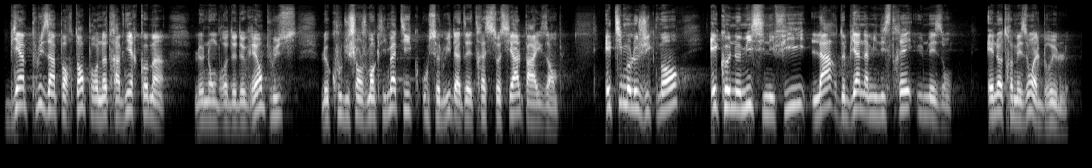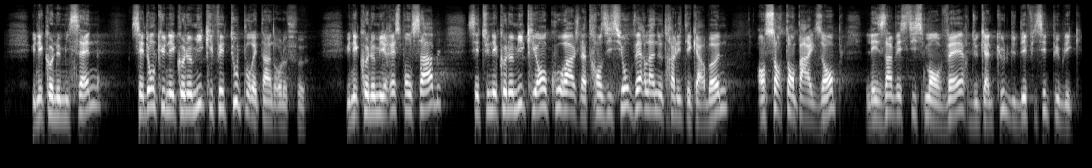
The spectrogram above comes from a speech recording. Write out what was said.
bien plus importants pour notre avenir commun le nombre de degrés en plus, le coût du changement climatique ou celui de la détresse sociale, par exemple. Étymologiquement, économie signifie l'art de bien administrer une maison. Et notre maison, elle brûle. Une économie saine, c'est donc une économie qui fait tout pour éteindre le feu. Une économie responsable, c'est une économie qui encourage la transition vers la neutralité carbone en sortant, par exemple, les investissements verts du calcul du déficit public.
